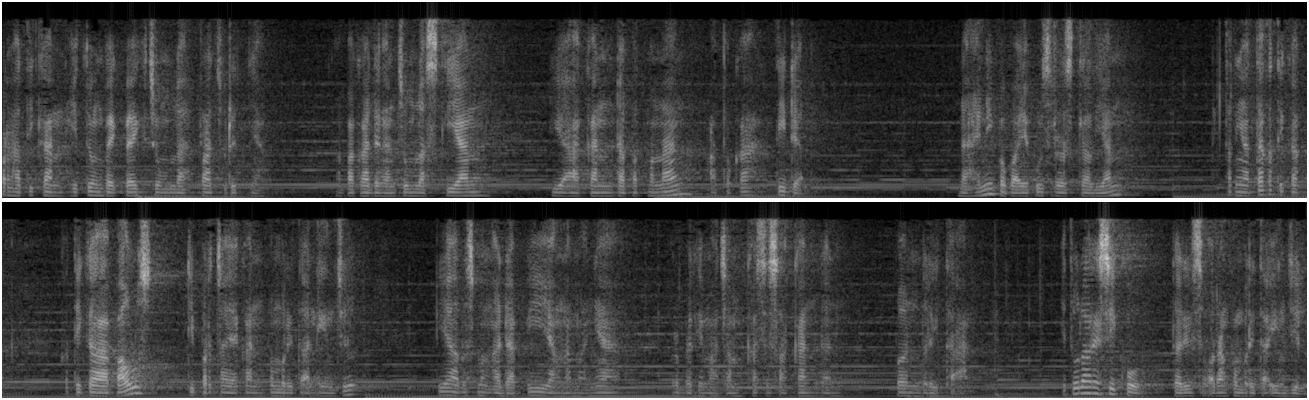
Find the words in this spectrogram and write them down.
perhatikan hitung baik-baik jumlah prajuritnya. Apakah dengan jumlah sekian dia akan dapat menang ataukah tidak nah ini Bapak Ibu saudara sekalian ternyata ketika ketika Paulus dipercayakan pemberitaan Injil dia harus menghadapi yang namanya berbagai macam kesesakan dan penderitaan. Itulah resiko dari seorang pemberita Injil.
